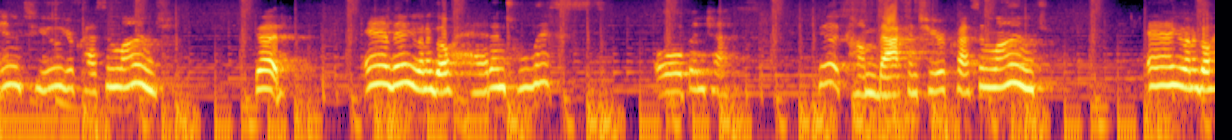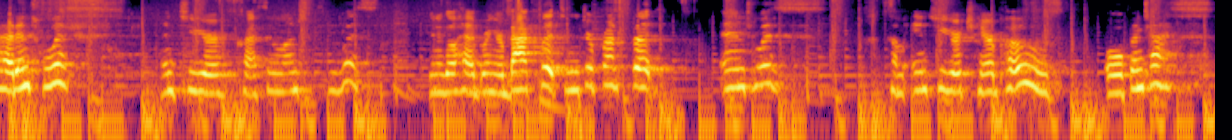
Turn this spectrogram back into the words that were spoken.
into your crescent lunge. Good. And then you're gonna go ahead and twist. Open chest. Good. Come back into your crescent lunge. And you're gonna go ahead and twist into your crescent lunge twist. You're gonna go ahead, bring your back foot to meet your front foot and twist. Come into your chair pose. Open chest.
